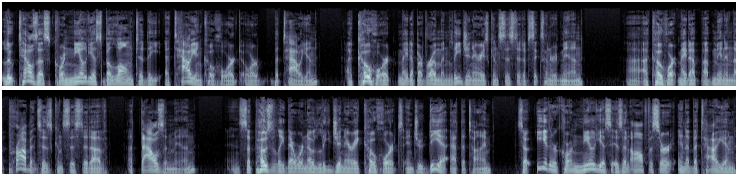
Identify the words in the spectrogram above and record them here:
Luke tells us Cornelius belonged to the Italian cohort, or battalion. A cohort made up of Roman legionaries consisted of 600 men. Uh, a cohort made up of men in the provinces consisted of a thousand men. And supposedly there were no legionary cohorts in Judea at the time. So either Cornelius is an officer in a battalion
